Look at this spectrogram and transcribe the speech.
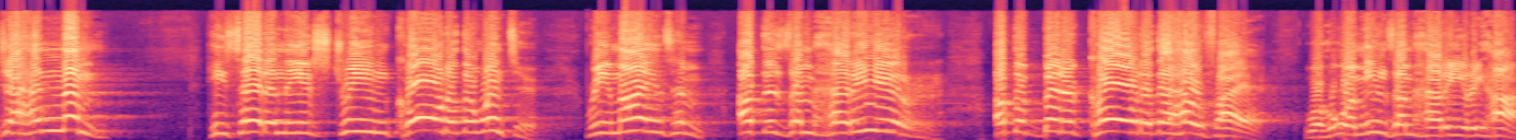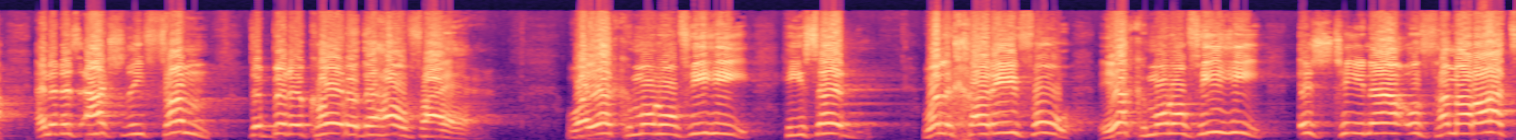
جهنم He said, in the extreme cold of the winter reminds him of the zamharir, of the bitter cold of the hellfire. وهو من زمهريرها and it is actually from the bitter cold of the hellfire. ويكمل فيه he said والخريف يكمل فيه استيناء الثمرات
